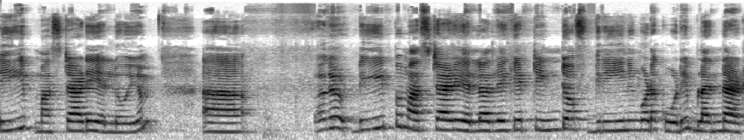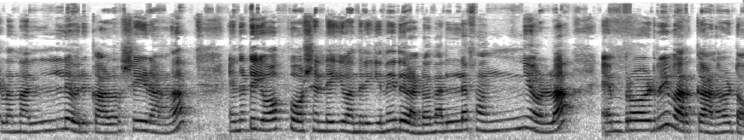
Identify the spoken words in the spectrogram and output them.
ഡീപ്പ് മസ്റ്റാർഡ് യെല്ലോയും ഒരു ഡീപ്പ് മസ്റ്റാർഡ് യെല്ലോ അതിലേക്ക് ടിന്റ് ഓഫ് ഗ്രീനും കൂടെ കൂടി ബ്ലെൻഡ് ആയിട്ടുള്ള നല്ല ഒരു കളർ ഷെയ്ഡാണ്. എന്നിട്ട് യോക്ക് പോർഷനിലേക്ക് വന്നിരിക്കുന്നത് ഇത് കണ്ടോ? നല്ല ഭംഗിയുള്ള എംബ്രോയ്ഡറി വർക്കാണ് കേട്ടോ.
